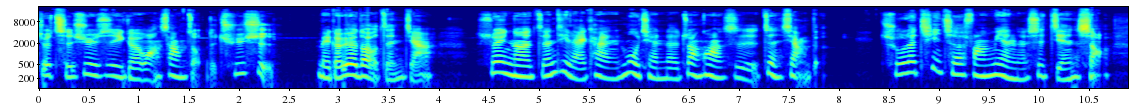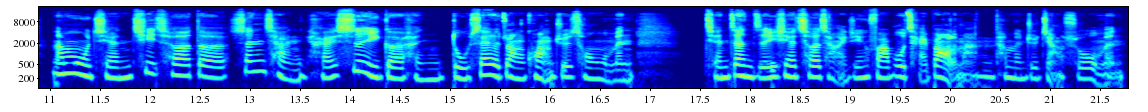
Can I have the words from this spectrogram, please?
就持续是一个往上走的趋势，每个月都有增加，所以呢，整体来看，目前的状况是正向的。除了汽车方面呢是减少，那目前汽车的生产还是一个很堵塞的状况，就是从我们。前阵子一些车厂已经发布财报了嘛，他们就讲说我们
